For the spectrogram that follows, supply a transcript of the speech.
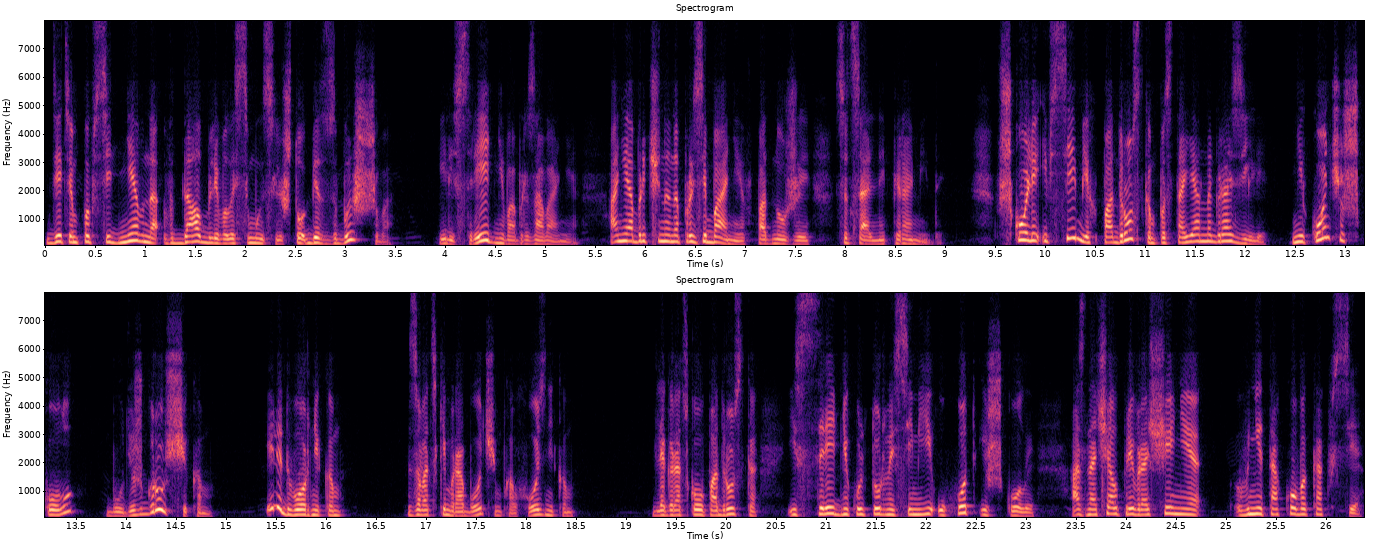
детям повседневно вдалбливалась мысль, что без высшего или среднего образования они обречены на прозябание в подножии социальной пирамиды. В школе и в семьях подросткам постоянно грозили «не кончишь школу, будешь грузчиком или дворником, заводским рабочим, колхозником. Для городского подростка из среднекультурной семьи уход из школы означал превращение в не такого, как все,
